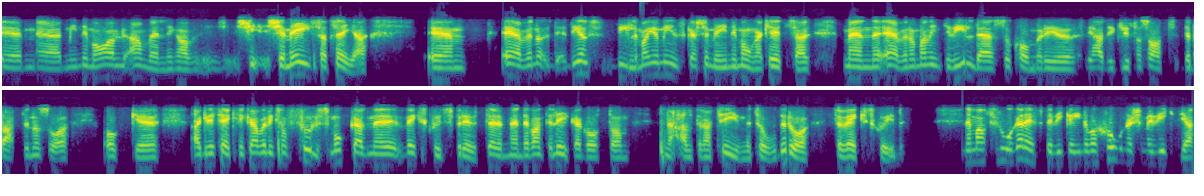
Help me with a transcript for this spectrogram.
eh, med minimal användning av kemi så att säga. Ehm, även, dels vill man ju minska kemin i många kretsar, men även om man inte vill det så kommer det ju, vi hade ju glyfosatdebatten och så, och eh, Agritechnica var liksom fullsmockad med växtskyddssprutor, men det var inte lika gott om alternativmetoder då för växtskydd när man frågar efter vilka innovationer som är viktiga,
